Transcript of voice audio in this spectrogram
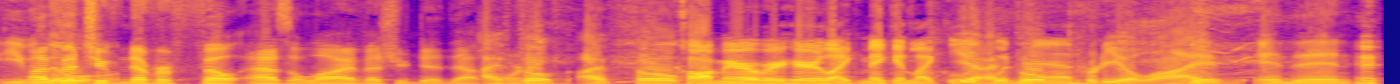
even I bet you've never felt as alive as you did that I morning. felt, I felt, Kamiar over here like making like yeah, I felt meth. pretty alive. And then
